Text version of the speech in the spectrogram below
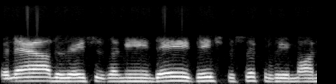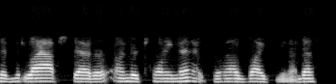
but now the races i mean they they specifically wanted laps that are under 20 minutes and i was like you know that's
